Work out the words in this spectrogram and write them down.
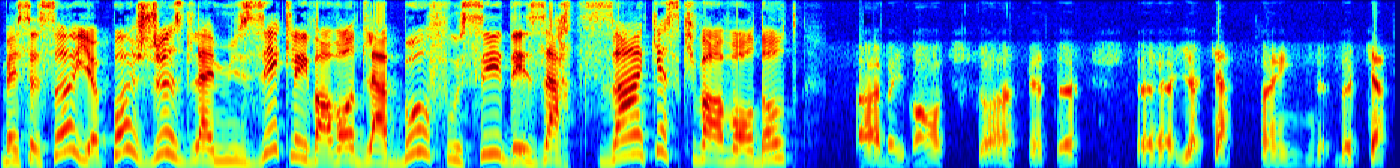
Ben c'est ça, il n'y a pas juste de la musique, là, il va y avoir de la bouffe aussi, des artisans. Qu'est-ce qu'il va y avoir d'autre? Ah ben il va y avoir tout ça. En fait, euh, euh, il y a quatre scènes de quatre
